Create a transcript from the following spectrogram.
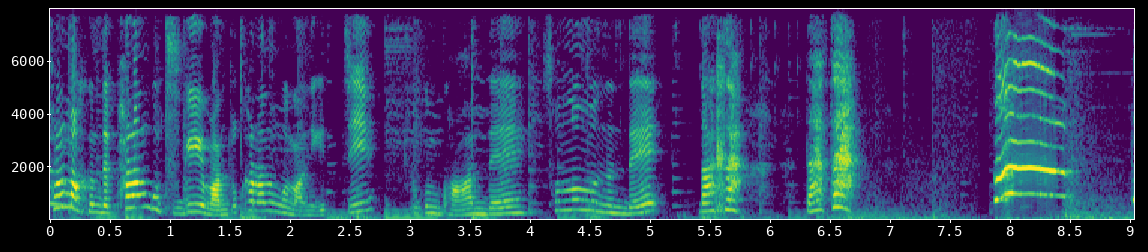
설마 근데 파란 거 두 개에 만족하라는 건 아니겠지? 조금 과한데 손 넘었는데 나다 나다 아! 어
